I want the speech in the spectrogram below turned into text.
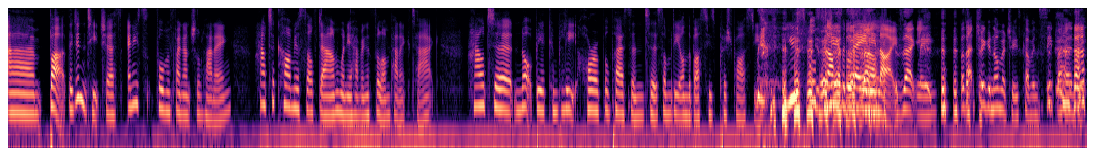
Um, but they didn't teach us any form of financial planning, how to calm yourself down when you're having a full-on panic attack, how to not be a complete horrible person to somebody on the bus who's pushed past you. Useful stuff for daily life. Exactly. but that trigonometry's come in super handy.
